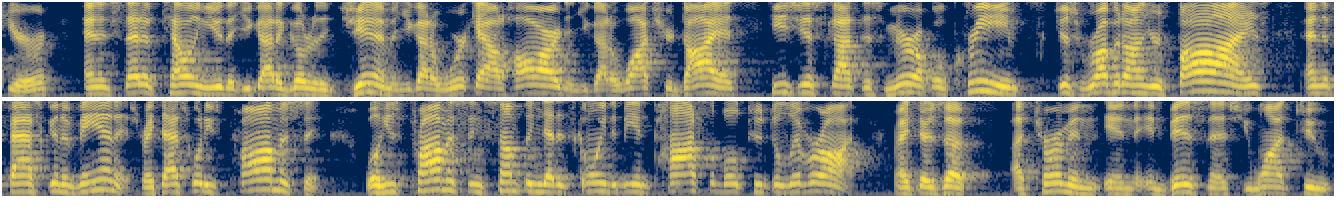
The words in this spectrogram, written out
cure and instead of telling you that you got to go to the gym and you got to work out hard and you got to watch your diet, he's just got this miracle cream. Just rub it on your thighs and the fat's going to vanish, right? That's what he's promising. Well, he's promising something that it's going to be impossible to deliver on, right? There's a, a term in, in, in business you want to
